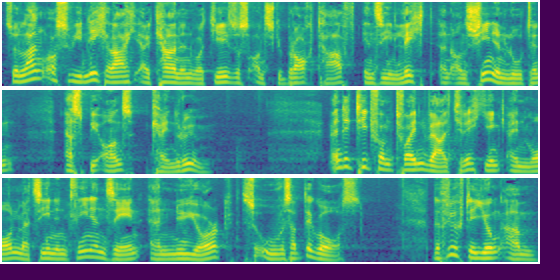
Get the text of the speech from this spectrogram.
Solange uns wir nicht recht erkennen, was Jesus uns gebracht hat, in sein Licht in uns schienen luten, ist bei uns kein Rühm. In der Zeit vom Zweiten Weltkrieg ging ein Mann mit seinen kleinen Seen in New York zu Uwes auf der Gas. Da der Jung am,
